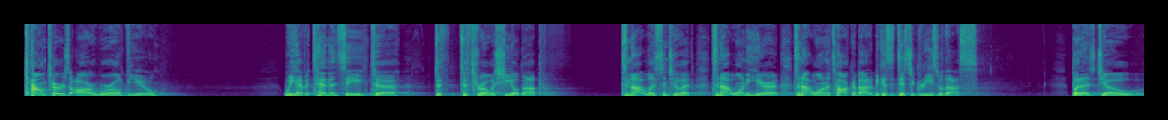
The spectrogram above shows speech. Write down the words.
counters our worldview, we have a tendency to, to, to throw a shield up, to not listen to it, to not want to hear it, to not want to talk about it because it disagrees with us. But as Joe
